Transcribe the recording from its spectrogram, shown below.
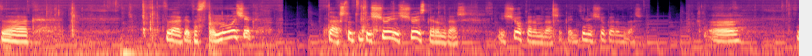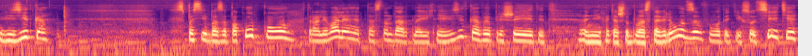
Так. Так, это станочек. Так, что тут еще? Еще есть карандаш. Еще карандашик. Один еще карандаш. А, визитка. Спасибо за покупку. Траливали. Это стандартная их визитка. Вы appreciated. Они хотят, чтобы мы оставили отзыв. Вот эти соцсети.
